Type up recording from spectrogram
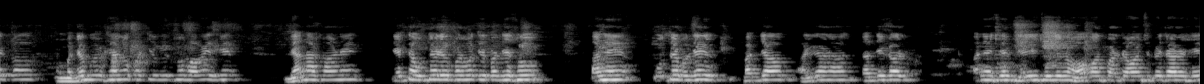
એક મધ્યમ કક્ષાનો પછી વિક્ષોભ આવે છે. જેના કારણે દેશના ઉત્તરીય પર્વતીય પ્રદેશો અને ઉત્તર પ્રદેશ, પંજાબ, હરિયાણા, ચંદીગઢ અને છેક દિલ્હી સુધીનો હવામાન પલટાવાની શક્યતા રહે છે.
